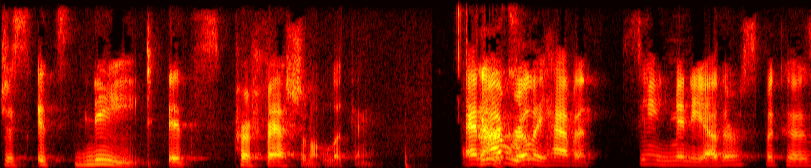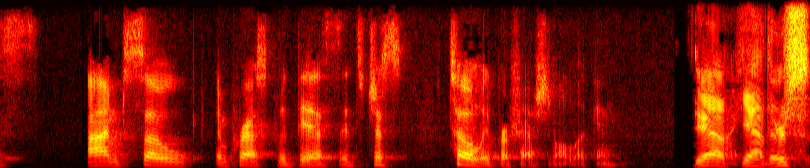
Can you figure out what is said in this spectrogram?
just it's neat. It's professional looking, and Very I cool. really haven't seen many others because I'm so impressed with this. It's just totally professional looking. Yeah, yeah. There's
